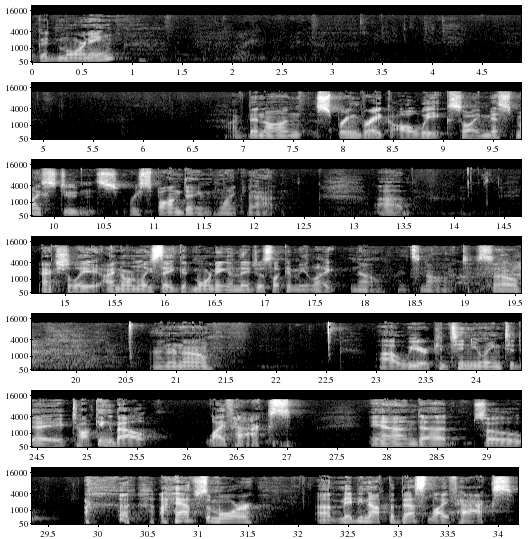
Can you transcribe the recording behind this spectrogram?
Well, good morning. I've been on spring break all week, so I miss my students responding like that. Uh, actually, I normally say good morning, and they just look at me like, no, it's not. So, I don't know. Uh, we are continuing today talking about life hacks. And uh, so I have some more, uh, maybe not the best life hacks.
